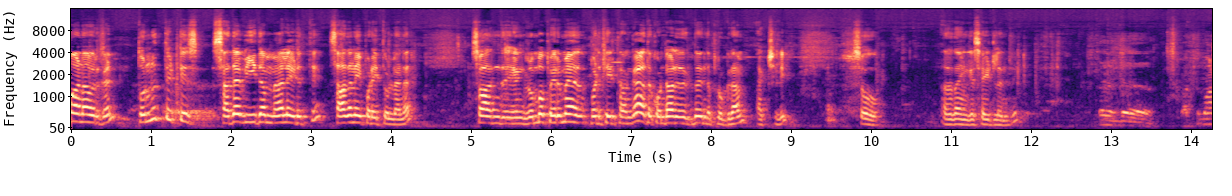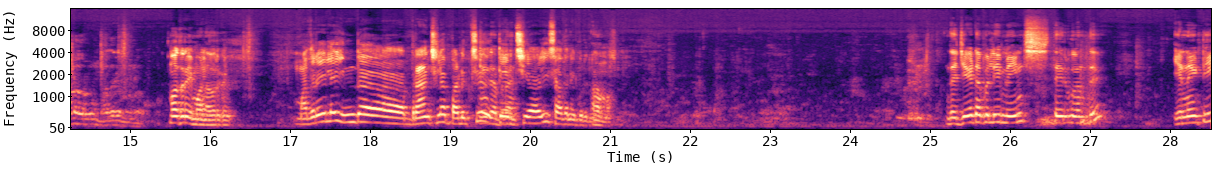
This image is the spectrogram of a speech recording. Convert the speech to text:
மாணவர்கள் தொண்ணூத்தெட்டு சதவீதம் மேலே எடுத்து சாதனை படைத்துள்ளனர். ஸோ அந்த எனக்கு ரொம்ப பெருமைப்படுத்தியிருக்காங்க. அதை கொண்டாடுறதுக்கு தான் இந்த ப்ரோக்ராம் ஆக்சுவலி ஸோ அதுதான் எங்கள் சைட்லேருந்து. மதுரை மாணவர் மதுரை மாணவர்கள். மதுரையில் இந்த பிரான்ச்சில் படித்து. தேர்ச்சியாகி சாதனை புரிந்தாங்க ஆமாம் இந்த ஜேடபிள்யூ மெயின்ஸ் தேர்வு வந்து என்ஐடி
